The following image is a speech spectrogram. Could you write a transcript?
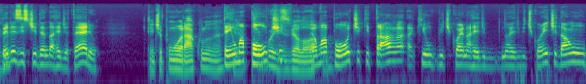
Para ele existir dentro da rede Ethereum, Tem tipo um oráculo, né? tem uma tipo ponte. envelope. É uma ponte que trava aqui um Bitcoin na rede, na rede Bitcoin e te dá um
